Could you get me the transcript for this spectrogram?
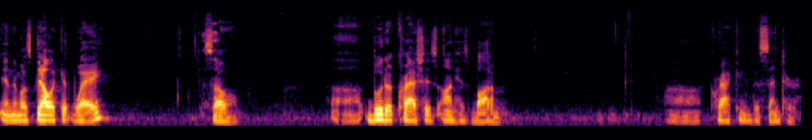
in the most delicate way. So uh, Buddha crashes on his bottom, uh, cracking the center.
